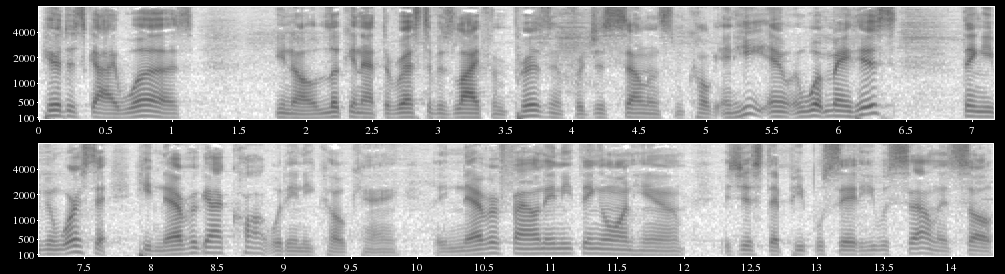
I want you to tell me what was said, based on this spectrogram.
here this guy was, you know, looking at the rest of his life in prison for just selling some coke. And he and what made his thing even worse that he never got caught with any cocaine. They never found anything on him. It's just that people said he was selling. So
